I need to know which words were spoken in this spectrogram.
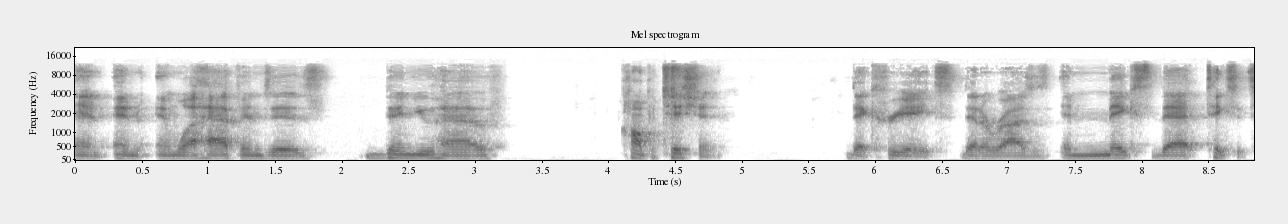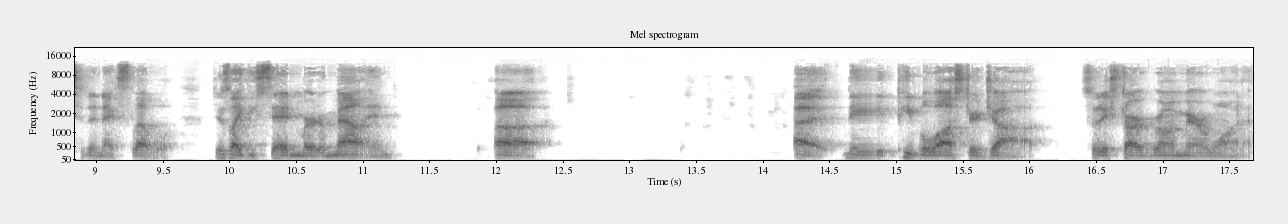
and and and what happens is then you have competition that creates that arises and makes that takes it to the next level just like you said murder mountain uh uh they people lost their job so they start growing marijuana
